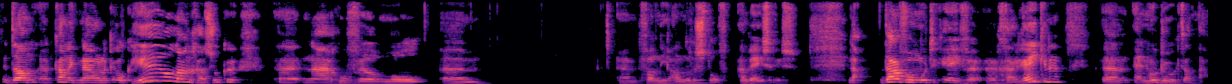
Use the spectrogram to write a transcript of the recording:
dan uh, kan ik namelijk ook heel lang gaan zoeken uh, naar hoeveel mol um, um, van die andere stof aanwezig is. Nou, daarvoor moet ik even uh, gaan rekenen. Um, en hoe doe ik dat nou?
